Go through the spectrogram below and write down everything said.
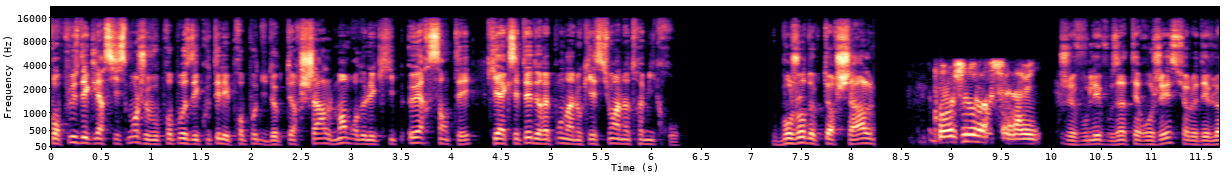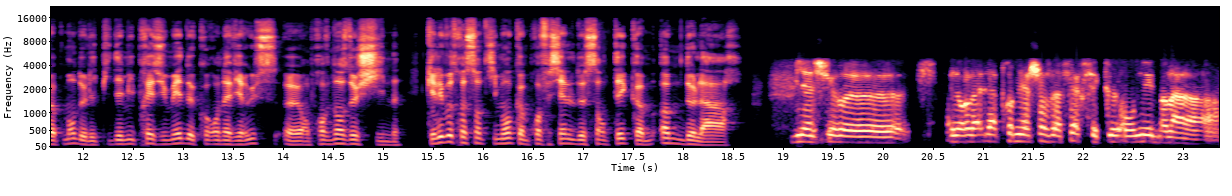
Pour plus d'éclaircissements, je vous propose d'écouter les propos du docteur Charles, membre de l'équipe ER Santé, qui a accepté de répondre à nos questions à notre micro. Bonjour docteur Charles. Bonjour, cher ami. Je voulais vous interroger sur le développement de l'épidémie présumée de coronavirus euh, en provenance de Chine. Quel est votre sentiment comme professionnel de santé, comme homme de l'art? Bien sûr. Euh, alors la, première chose à faire, c'est qu'on est dans la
